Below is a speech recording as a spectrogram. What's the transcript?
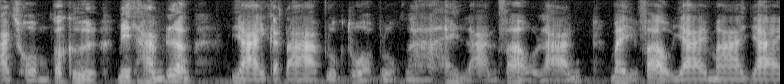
าชมก็คือมีทานเรื่องยายกระตาปลูกถั่วปลูกงาให้หลานเฝ้าหลาน ไม่เฝ้ายายมายาย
